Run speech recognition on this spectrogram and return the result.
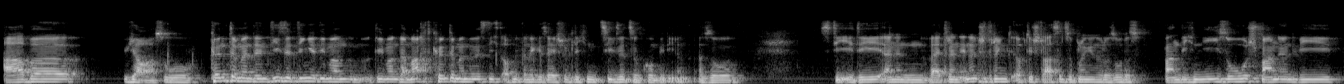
Aber ja, so könnte man denn diese Dinge, die man, die man da macht, könnte man das nicht auch mit einer gesellschaftlichen Zielsetzung kombinieren? Also die Idee, einen weiteren Energy Drink auf die Straße zu bringen oder so, das fand ich nie so spannend wie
